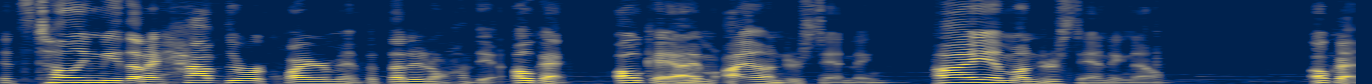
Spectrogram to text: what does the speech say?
It's telling me that I have the requirement, but that I don't have the... Okay. Okay, I'm, I'm understanding. I am understanding now. Okay.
